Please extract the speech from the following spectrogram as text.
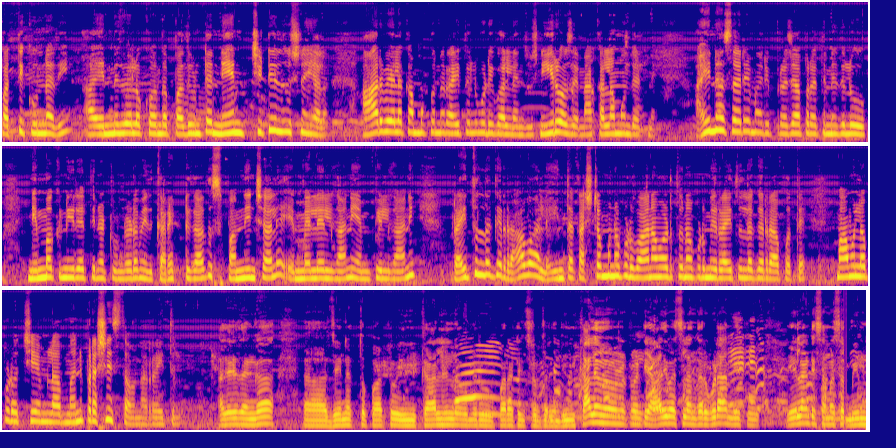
పత్తికి ఉన్నది ఆ ఎనిమిది వేల ఒక వంద పది ఉంటే నేను చిట్టీలు చూసిన ఇవాళ ఆరు వేలకు అమ్ముకున్న రైతులు కూడా ఇవాళ నేను చూసిన. ఈ రోజే నా కళ్ళ ముందటనే. అయినా సరే మరి ప్రజాప్రతినిధులు నిమ్మకు నీరెత్తినట్టు ఉండడం ఇది కరెక్ట్ కాదు. స్పందించాలి. ఎమ్మెల్యేలు కానీ ఎంపీలు కానీ రైతుల దగ్గర రావాలి. ఇంత కష్టం ఉన్నప్పుడు వాన పడుతున్నప్పుడు మీరు రైతుల దగ్గర రాకపోతే మామూలు అప్పుడు వచ్చి ఏం లాభం అని ప్రశ్నిస్తూ ఉన్నారు రైతులు. అదేవిధంగా ఆ, జైనత్తో పాటు ఈ కాలనీలో మీరు పర్యటించడం జరిగింది. ఈ కాలనీలో ఉన్నటువంటి ఆదివాసులందరూ కూడా మీకు ఎలాంటి సమస్యలు మేము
